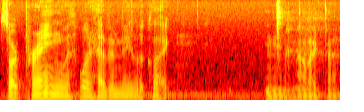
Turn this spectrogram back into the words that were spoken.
start praying with what heaven may look like Mm, I like that.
